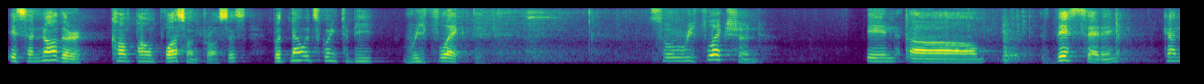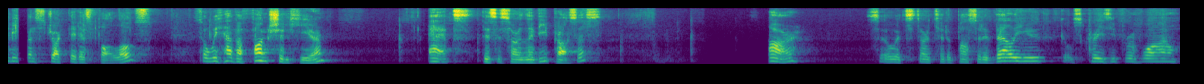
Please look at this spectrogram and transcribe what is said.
is another compound Poisson process, but now it's going to be reflected. So reflection in um, this setting can be constructed as follows. So we have a function here, x, this is our Levy process, r, so it starts at a positive value, goes crazy for a while,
